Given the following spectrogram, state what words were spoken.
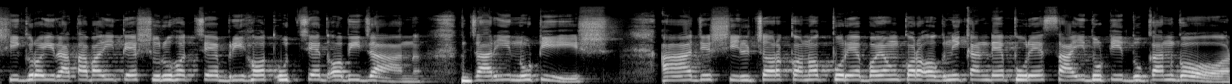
শীঘ্রই রাতাবাড়িতে শুরু হচ্ছে বৃহৎ উচ্ছেদ অভিযান, জারি নোটিশ। আজ শিলচর কনকপুরে ভয়ঙ্কর অগ্নিকাণ্ডে পুড়ে সাই দুটি দোকানঘর।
